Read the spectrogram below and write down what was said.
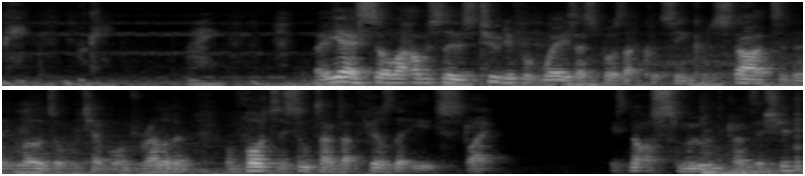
Okay, okay. Alright. Uh, yeah, so like obviously there's two different ways I suppose that cutscene could have started and it loads up whichever one's relevant. Unfortunately, sometimes that feels that it's like it's not a smooth transition.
